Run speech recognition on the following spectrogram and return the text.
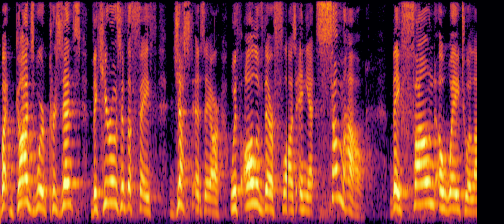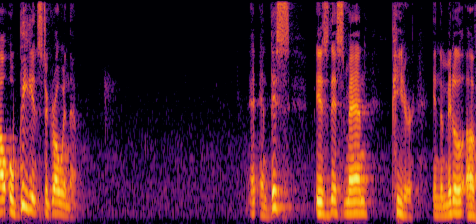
but God's word presents the heroes of the faith just as they are, with all of their flaws, and yet somehow they found a way to allow obedience to grow in them. And, and this is this man, Peter, in the middle of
